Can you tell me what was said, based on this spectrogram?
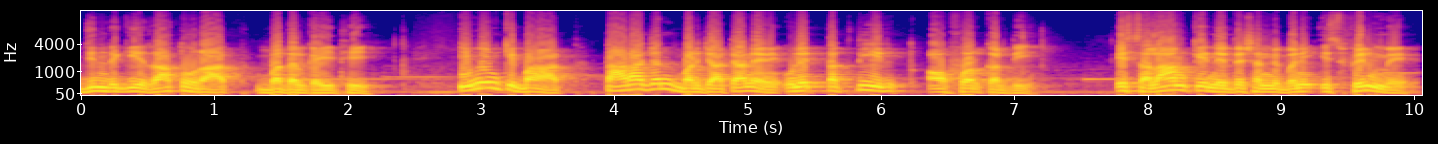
ज़िंदगी रातों रात बदल गई थी। इवेंट के बाद ताराजन बड़जात्या ने उन्हें तकदीर ऑफ़र कर दी। इस सलाम के निर्देशन में बनी इस फ़िल्म में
